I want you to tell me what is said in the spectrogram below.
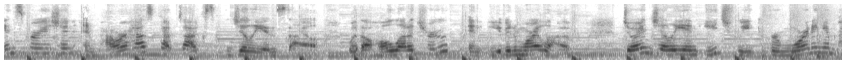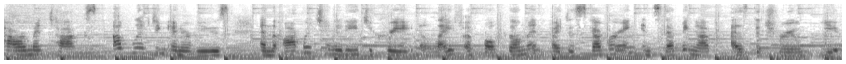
inspiration, and powerhouse pep talks Jillian style, with a whole lot of truth and even more love. Join Jillian each week for morning empowerment talks, uplifting interviews, and the opportunity to create a life of fulfillment by discovering and stepping up as the true you.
